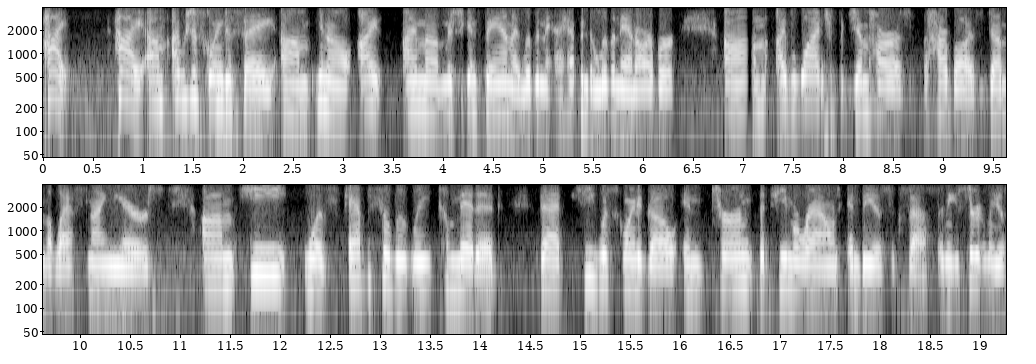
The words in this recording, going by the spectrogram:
Hi. Hi. Um, I was just going to say, um, you know, I I'm a Michigan fan. I live in I happen to live in Ann Arbor, um, I've watched what Jim Har- Harbaugh has done the last nine years. Um, he was absolutely committed that he was going to go and turn the team around and be a success, and he certainly has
